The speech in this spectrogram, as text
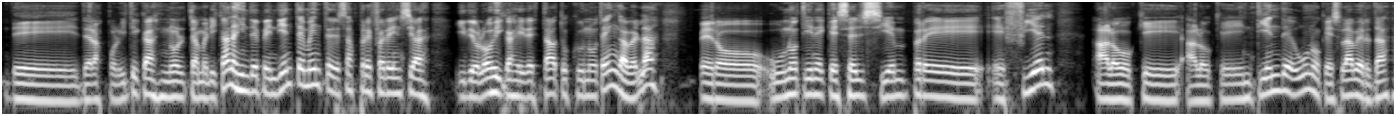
De, las políticas norteamericanas, independientemente de esas preferencias ideológicas y de estatus que uno tenga, ¿verdad? pero uno tiene que ser siempre eh, fiel a lo, que, a lo que entiende uno, que es la verdad.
